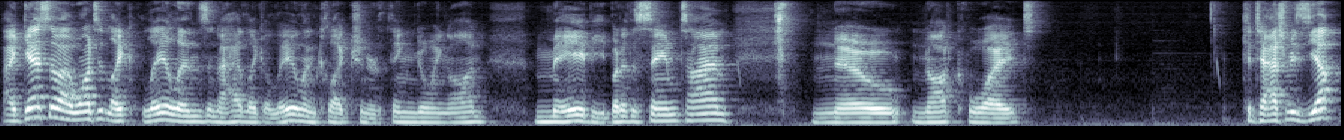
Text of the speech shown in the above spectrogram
I guess if I wanted, like, Leilan's and I had, like, a Leyland collection or thing going on, Maybe, but at the same time, no, not quite. Catastrophes, yep.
